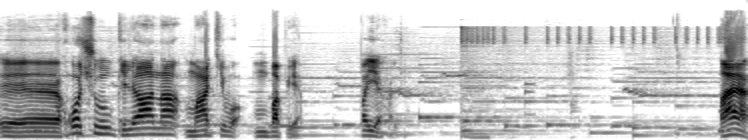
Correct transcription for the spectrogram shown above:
Е, хочу Кіліана Матіво Мбапе. Поїхали. А.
